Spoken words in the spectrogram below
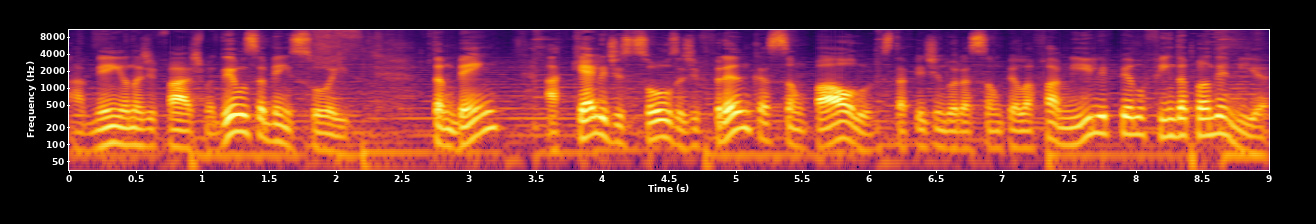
Amém, Ana de Fátima. Deus abençoe. Também a Kelly de Souza, de Franca, São Paulo, está pedindo oração pela família e pelo fim da pandemia.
